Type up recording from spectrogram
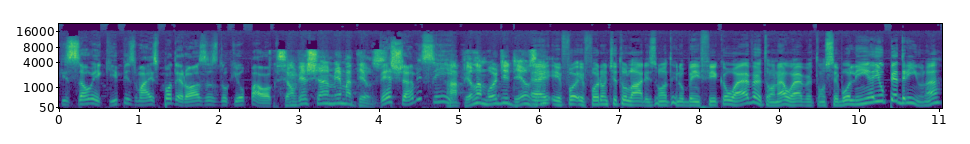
que são equipes mais poderosas do que o PAOK. Isso é um vexame, hein, Matheus? Vexame, sim. Ah, pelo amor de Deus, É, hein? e, fo- e foram titulares ontem no Benfica o Everton, né? O Everton Cebolinha e o Pedrinho, né?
